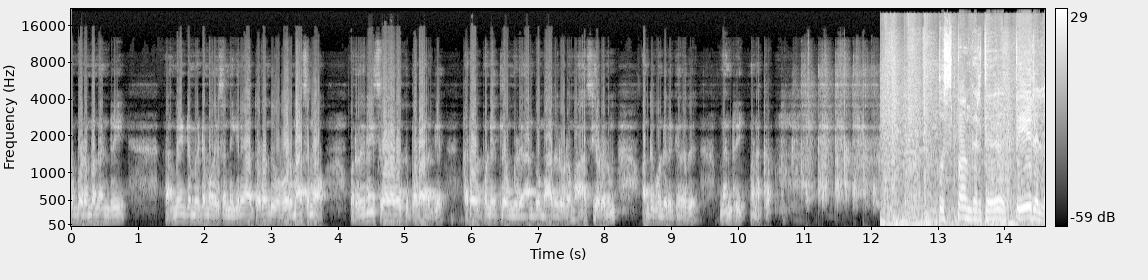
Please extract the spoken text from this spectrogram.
ரொம்ப ரொம்ப நன்றி. மீண்டும் மீண்டும் உங்களை சந்திக்கிறேன். தொடர்ந்து ஒவ்வொரு மாதமும் ஒரு ரிலீஸ் வர அளவுக்கு படம் இருக்கு. கடவுள் புண்ணியத்தில் உங்களுடைய அன்பும் ஆதரவோடும் ஆசையோடனும் வந்து கொண்டிருக்கிறது. நன்றி. வணக்கம். புஷ்பாங்கிறது பேர் இல்ல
